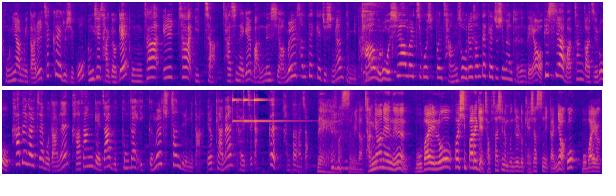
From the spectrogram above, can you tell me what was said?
동의합니다를 체크해주시고 응시 자격에 동차 1차, 2차 자신에게 맞는 시험을 선택해주시면 됩니다. 다음으로 시험을 치고 싶은 장소를 선택해 주시면 되는데요. PC와 마찬가지로 카드 결제보다는 가상계좌 무통장 입금을 추천드립니다. 이렇게 하면 결제가 끝! 간단하죠? 네, 맞습니다. 작년에는 모바일로 훨씬 빠르게 접수하시는 분들도 계셨으니까요. 꼭 모바일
